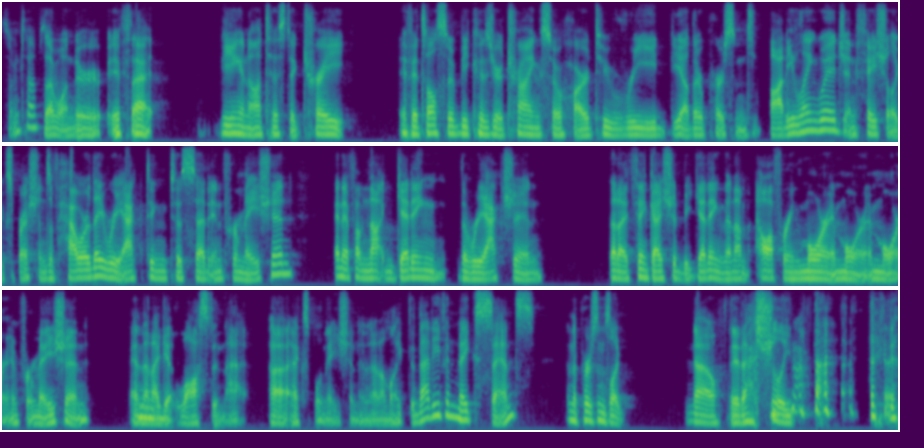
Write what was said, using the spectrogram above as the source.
Sometimes I wonder if that being an autistic trait if it's also because you're trying so hard to read the other person's body language and facial expressions of how are they reacting to said information. And if i'm not getting the reaction that i think i should be getting then i'm offering more and more and more information. And mm then i mm. get lost in that uh, explanation. And then i'm like did that even make sense? And the person's like no it actually I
